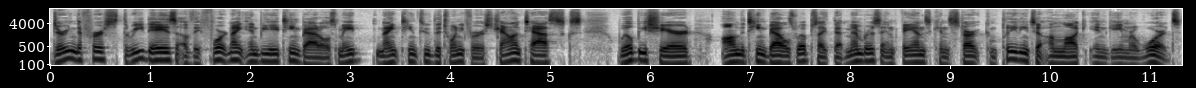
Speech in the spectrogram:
During the first three days of the Fortnite NBA team battles, May 19th through the 21st, challenge tasks will be shared on the Team Battles website that members and fans can start completing to unlock in game rewards.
